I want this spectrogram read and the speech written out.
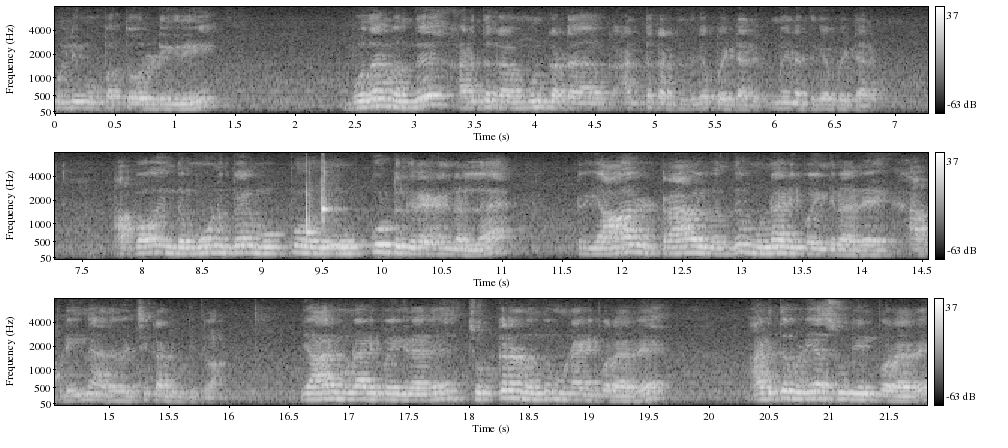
புள்ளி முப்பத்தோரு டிகிரி. புதன் வந்து அடுத்த க முன்கட்ட அடுத்த கட்டத்துக்கே போயிட்டார். மீனத்துக்கே போயிட்டார். அப்போது இந்த மூணு பேர் முப்பு முக்கூட்டு கிரகங்களில் யார் ட்ராவல் வந்து முன்னாடி போய்க்கிறாரு அப்படின்னு அதை வச்சு கண்டுபிடிக்கலாம். யார் முன்னாடி போய்க்கிறாரு? சுக்கிரன் வந்து முன்னாடி போகிறாரு அடுத்தபடியாக சூரியன் போகிறாரு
